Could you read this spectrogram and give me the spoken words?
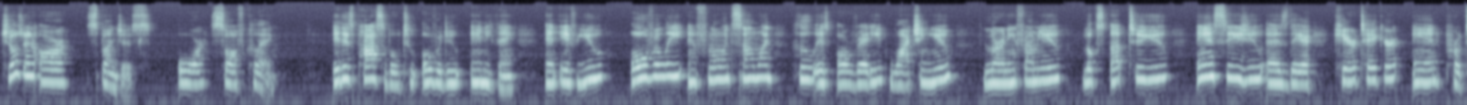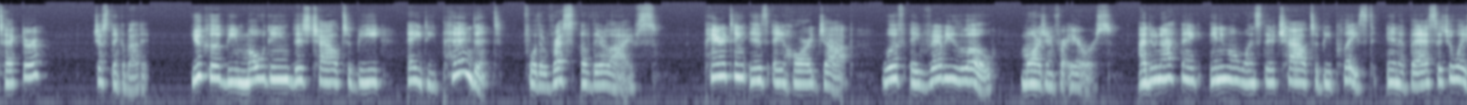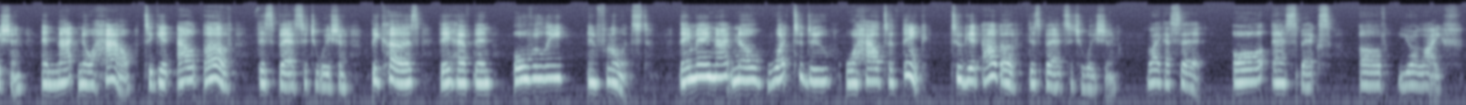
Children are sponges or soft clay. It is possible to overdo anything, and if you overly influence someone who is already watching you, learning from you, looks up to you, and sees you as their caretaker and protector, just think about it. You could be molding this child to be a dependent for the rest of their lives. Parenting is a hard job with a very low margin for errors. I do not think anyone wants their child to be placed in a bad situation and not know how to get out of this bad situation because they have been overly influenced. They may not know what to do or how to think to get out of this bad situation. Like I said, all aspects of your life.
